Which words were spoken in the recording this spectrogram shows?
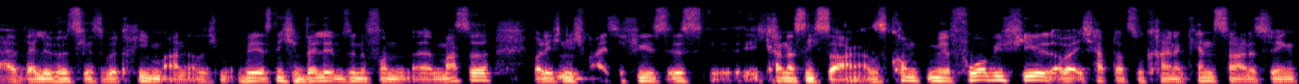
ja, Welle hört sich jetzt übertrieben an. Also ich will jetzt nicht Welle im Sinne von äh, Masse, weil ich mhm. nicht weiß, wie viel es ist. Ich kann das nicht sagen. Also es kommt mir vor, wie viel, aber ich habe dazu keine Kennzahlen. Deswegen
